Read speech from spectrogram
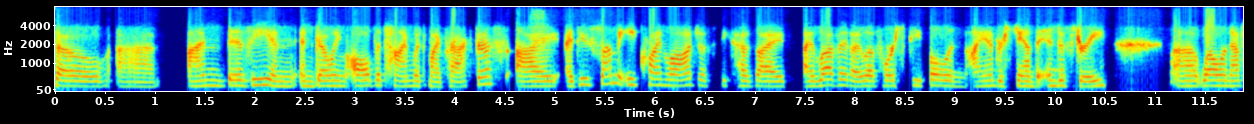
So uh, I'm busy and, and going all the time with my practice. I, I do some equine law just because I, I love it. I love horse people and I understand the industry uh, well enough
